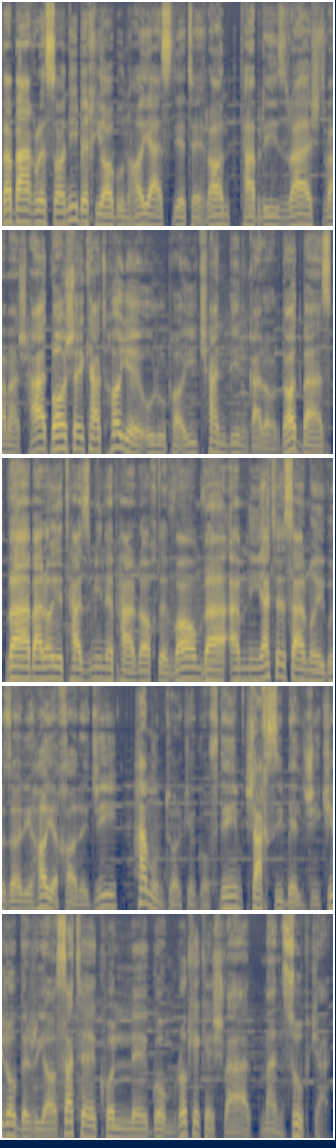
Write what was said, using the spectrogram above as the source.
و برقرسانی به خیابونهای اصلی تهران، تبریز، رشت و مشهد با شرکت‌های اروپایی چندین قرارداد بست و برای تضمین پرداخت وام و امنیت سرمایه های خارجی همونطور که گفتیم شخصی بلژیکی رو به ریاست کل گمرک کشور منصوب کرد.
